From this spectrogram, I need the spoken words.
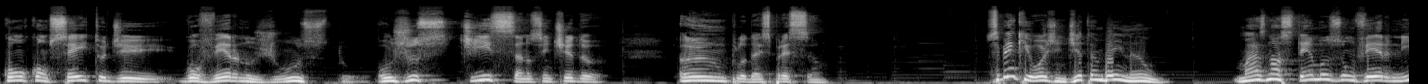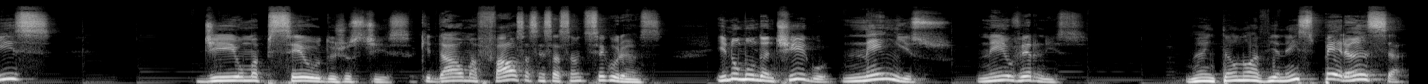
com o conceito de governo justo ou justiça no sentido amplo da expressão. Se bem que hoje em dia também não. Mas nós temos um verniz de uma pseudo-justiça, que dá uma falsa sensação de segurança. E no mundo antigo, nem isso, nem o verniz. Né? Então não havia nem esperança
